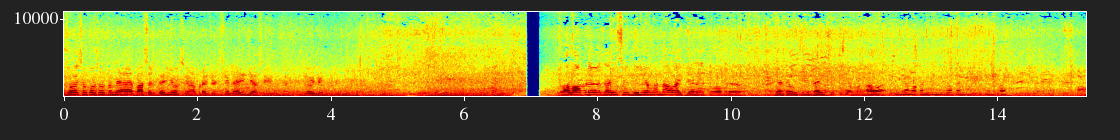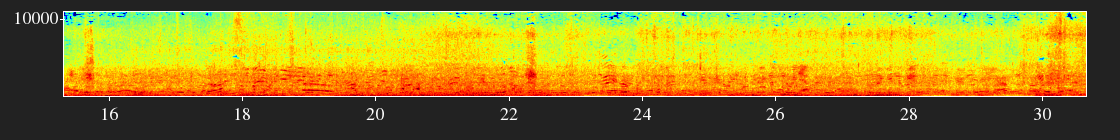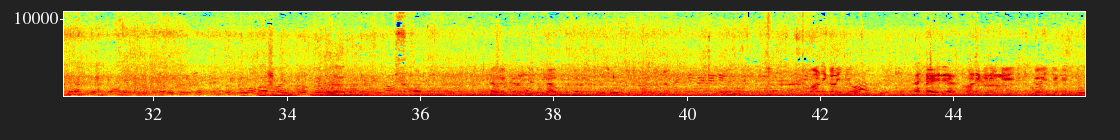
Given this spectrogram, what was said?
જોઈ શકો છો તમે આ પાછળ દરિયો છે, આપણે ચડશે લાવી ગયા છે, જોઈ લો. ચાલો આપણે જઈએ છીએ દરિયામાં નાવા ત્યારે તો આપણે જેઠે ઉતરી જઈએ છીએ દરિયામાં નાવા દરિયામાં કન્ટિન્યુ જોતા વિડીયોને ગળી ગયો પાણી ગળી ગઈ ગળી ગયો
